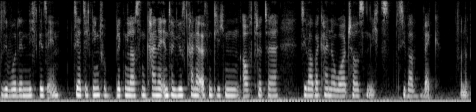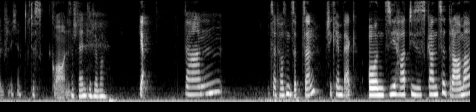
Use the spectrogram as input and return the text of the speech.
Sie wurde nicht gesehen. Sie hat sich nirgendwo blicken lassen, keine Interviews, keine öffentlichen Auftritte. Sie war bei keinen Awardshows, nichts. Sie war weg von der Bildfläche. Just gone. Verständlich, aber. Ja. Dann 2017, she came back Und sie hat dieses ganze Drama,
